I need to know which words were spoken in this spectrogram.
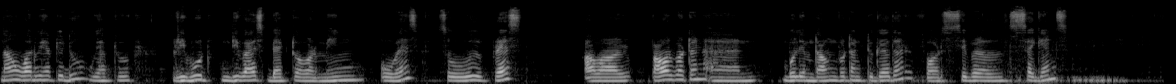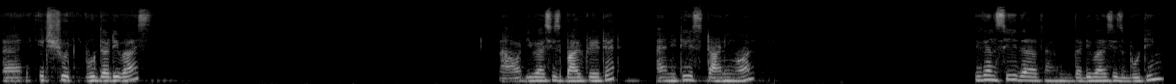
Now what we have to do we have to reboot device back to our main os so we'll press our power button and volume down button together for several seconds and it should boot the device. Now device is vibrated and it is turning on you can see that um, the device is booting.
